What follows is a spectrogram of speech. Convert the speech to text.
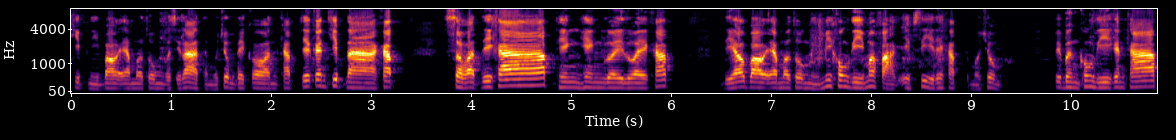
คลิปนี้เบาแอมมาทงกศิราท่านผู้ชมไปก่อนครับ เจอกันคลิปหน้าครับ สวัสดีครับเฮงเฮงรวยรวยครับ เดี๋ยวเบาแอมมาทงนี่มีของดีมาฝากเอฟซีได้ครับท่านผู้ชม ไปเบิ่งของดีกันครับ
